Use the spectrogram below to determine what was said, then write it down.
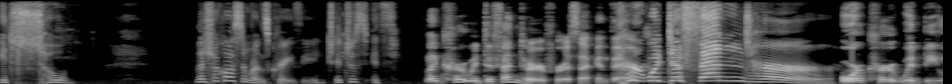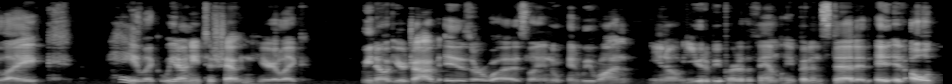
It's so. The Chuck Austen runs crazy. It just, it's. Like Kurt would defend her for a second there. Kurt would defend her. Or Kurt would be like, "Hey, like we don't need to shout in here. Like we know what your job is or was, and, and we want you know you to be part of the family." But instead, it it, it all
